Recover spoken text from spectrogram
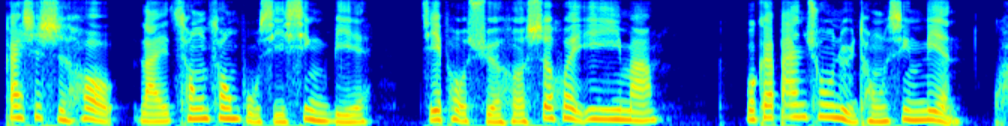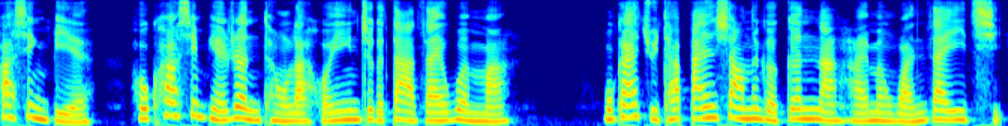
该是时候来匆匆补习性别、解剖学和社会意义吗？我该搬出女同性恋、跨性别和跨性别认同来回应这个大哉问吗？我该举他班上那个跟男孩们玩在一起、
